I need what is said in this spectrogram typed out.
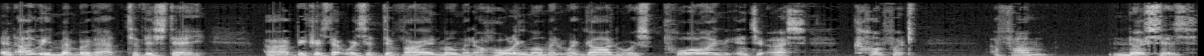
And I remember that to this day uh, because that was a divine moment, a holy moment when God was pouring into us comfort from nurses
